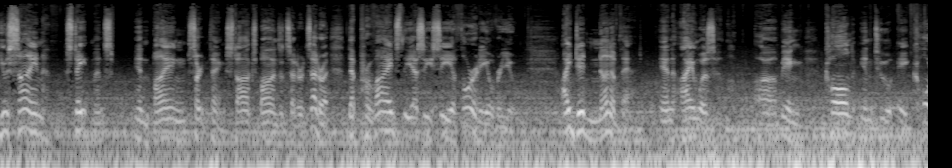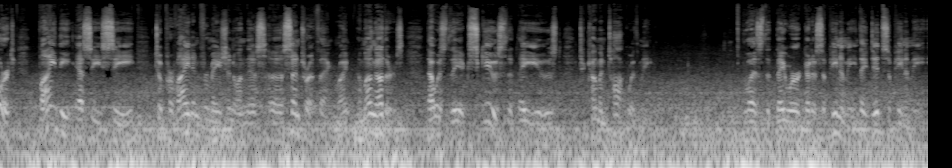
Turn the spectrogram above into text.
you sign statements in buying certain things, stocks, bonds, et cetera, et cetera, that provides the SEC authority over you. I did none of that. And I was uh, being called into a court by the SEC to provide information on this uh, Centra thing, right? Among others. That was the excuse that they used to come and talk with me. Was that they were going to subpoena me. They did subpoena me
